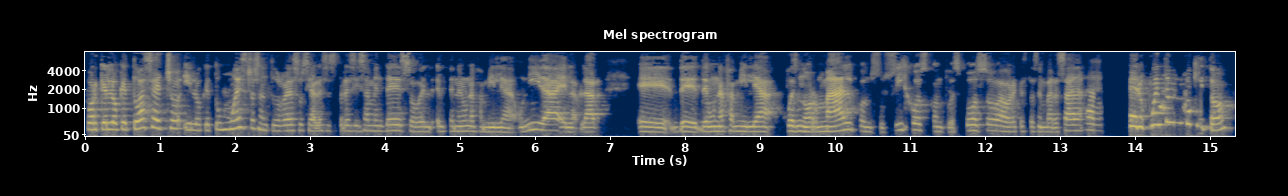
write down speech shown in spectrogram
porque lo que tú has hecho y lo que tú muestras en tus redes sociales es precisamente eso, el, el tener una familia unida, el hablar eh, de, una familia pues normal, con sus hijos, con tu esposo, ahora que estás embarazada. Pero cuéntame un poquito,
